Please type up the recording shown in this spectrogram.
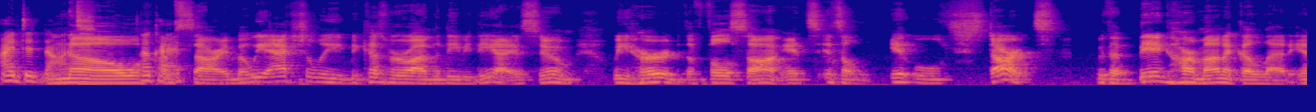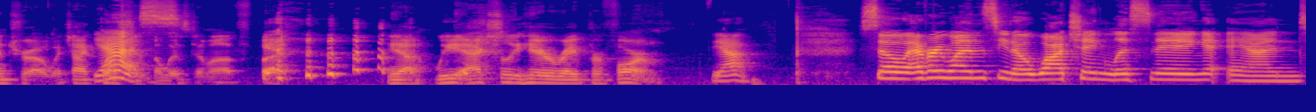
I did not. No, Okay. I'm sorry, but we actually because we were on the DVD, I assume we heard the full song. It's it's a it starts with a big harmonica led intro, which I question Yes. the wisdom of. But yeah, we actually hear Ray perform. Yeah. So everyone's, you know, watching, listening, and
